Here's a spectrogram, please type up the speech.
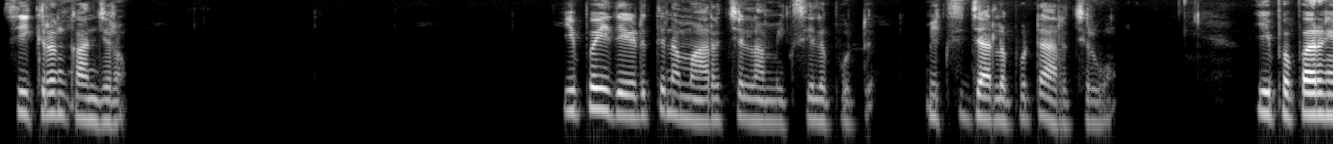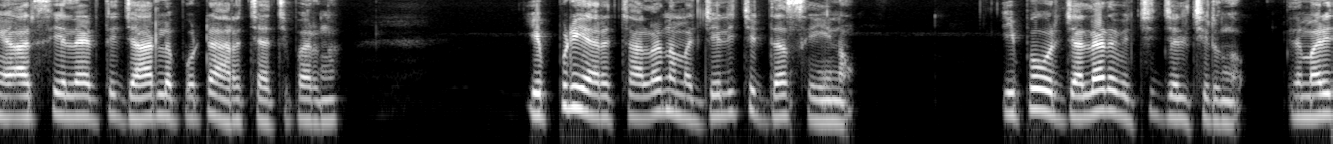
சீக்கிரம் காஞ்சிரும். இப்போ இதை எடுத்து நம்ம அரைச்சிடலாம் மிக்சியில் போட்டு. மிக்சி ஜாரில் போட்டு அரைச்சிருவோம். இப்போ பாருங்கள் அரிசியெல்லாம் எடுத்து ஜாரில் போட்டு அரைச்சாச்சு பாருங்கள் எப்படி அரைச்சாலும் நம்ம ஜெலிச்சிட்டு தான் செய்யணும். இப்போ ஒரு ஜல்லடை வச்சு ஜெலிச்சிடுங்க. இது மாதிரி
